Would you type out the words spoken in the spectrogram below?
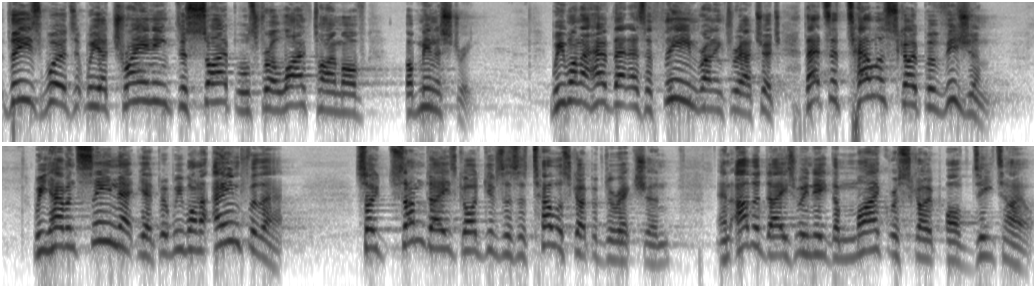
these words that we are training disciples for a lifetime of, of ministry. We want to have that as a theme running through our church. That's a telescope of vision. We haven't seen that yet, but we want to aim for that. So some days God gives us a telescope of direction, and other days we need the microscope of detail.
